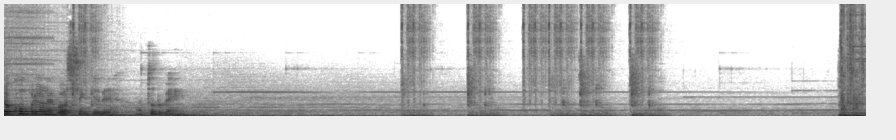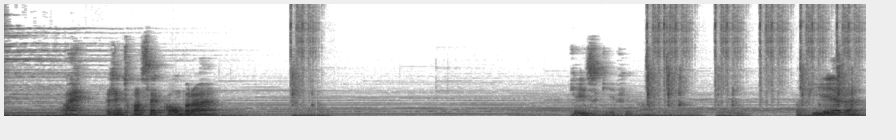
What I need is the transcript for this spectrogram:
Eu comprei um negócio sem querer, mas tudo bem. Ué, a gente consegue comprar? que é isso aqui, filho? Papieira.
